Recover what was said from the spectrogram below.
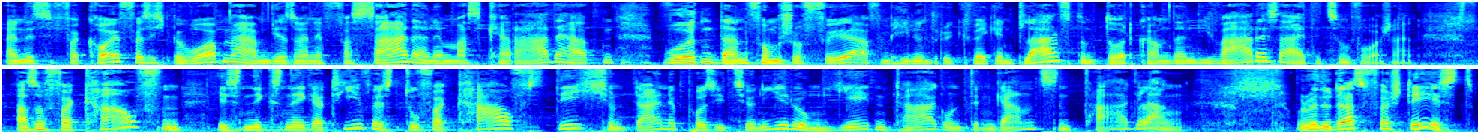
eines Verkäufers sich beworben haben, die also eine Fassade, eine Maskerade hatten, wurden dann vom Chauffeur auf dem Hin- und Rückweg entlarvt und dort kam dann die wahre Seite zum Vorschein. Also verkaufen ist nichts Negatives. Du verkaufst dich und deine Positionierung jeden Tag und den ganzen Tag lang. Und wenn du das verstehst,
